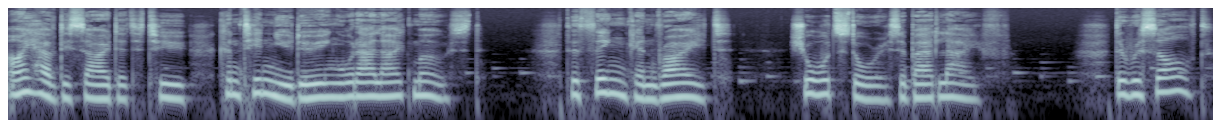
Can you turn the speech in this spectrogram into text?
I have decided to continue doing what I like most to think and write short stories about life. The result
